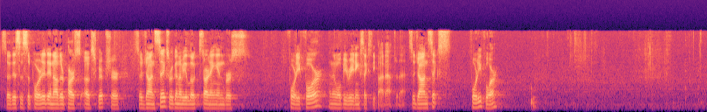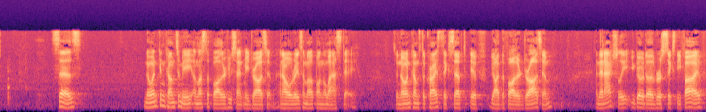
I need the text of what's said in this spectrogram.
So this is supported in other parts of Scripture. So John 6, we're going to be look, starting in verse 44, and then we'll be reading 65 after that. So John 6, 44. Says, No one can come to me unless the Father who sent me draws him, and I will raise him up on the last day. So no one comes to Christ except if God the Father draws him. And then actually, you go to verse 65,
